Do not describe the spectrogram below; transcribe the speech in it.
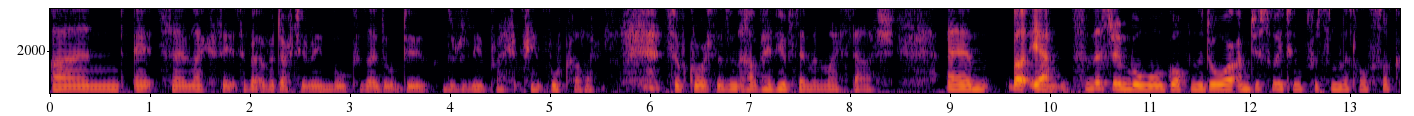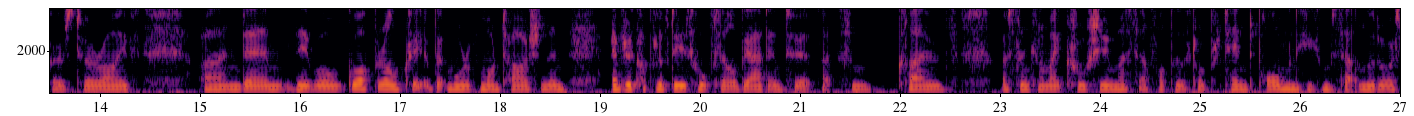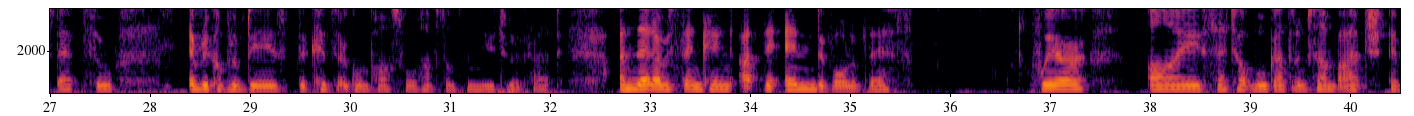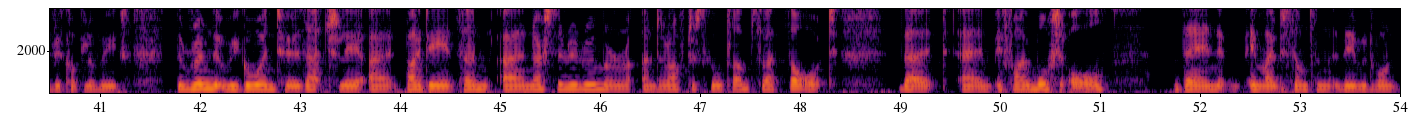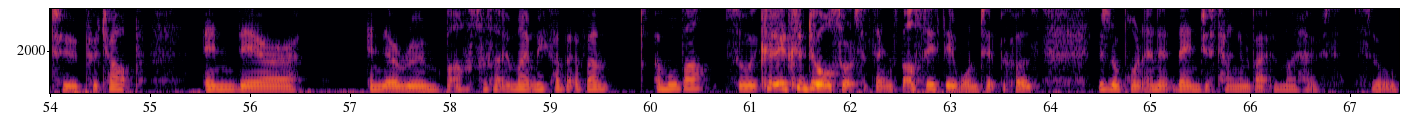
and it's um, like I say, it's a bit of a dirty rainbow because I don't do the really bright rainbow colours. So of course I didn't have any of them in my stash. Um, but yeah, so this rainbow will go up in the door. I'm just waiting for some little suckers to arrive, and um, they will go up, and I'll create a bit more of a montage, and then every couple of days, hopefully, I'll be adding to it like some clouds. I was thinking I might crochet myself up a little pretend palm, and he can be sat on the doorstep. So every couple of days the kids that are going past will have something new to look at. And then I was thinking at the end of all of this, where I set up wool gathering Sandbach every couple of weeks. The room that we go into is actually uh, by day it's an, a nursery room or, and an after school club. So I thought that um, if I wash it all, then it might be something that they would want to put up in their in their room. But I also thought it might make a bit of a a mobile, so it could it could do all sorts of things. But I'll see if they want it because there's no point in it then just hanging about in my house. So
